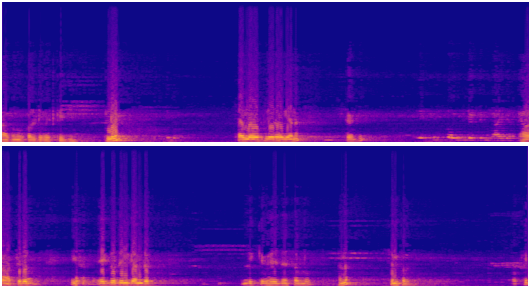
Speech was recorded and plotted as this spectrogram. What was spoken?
आप उनको कल्टिवेट कीजिए। क्लियर सब लोग क्लियर हो गया ना? स्ट्रेटजी हाँ फिर एक दो दिन के अंदर लिख के भेज दें सब लोग है ना? सिंपल ओके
